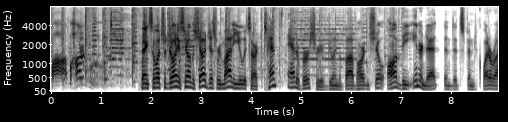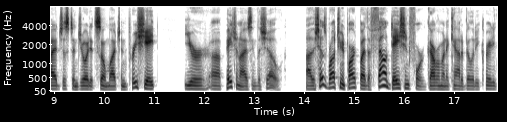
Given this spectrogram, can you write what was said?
Bob Harden. Thanks so much for joining us here on the show. Just reminding you, it's our 10th anniversary of doing the Bob Harden Show on the internet, and it's been quite a ride. Just enjoyed it so much and appreciate your uh, patronizing the show. Uh, the show is brought to you in part by the Foundation for Government Accountability, creating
